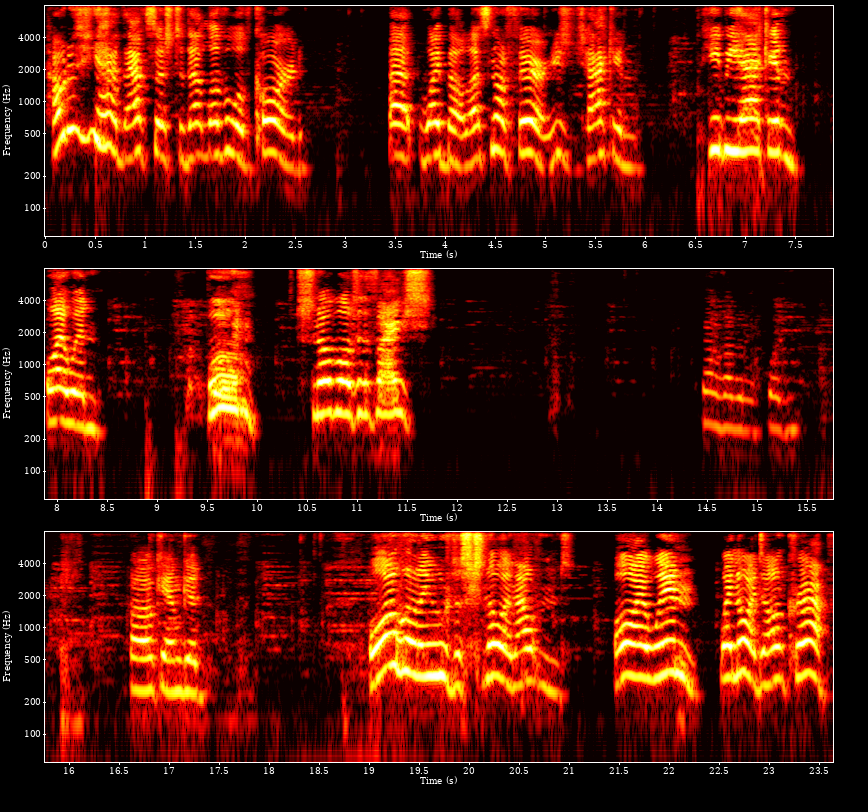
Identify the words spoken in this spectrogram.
how does he have access to that level of card at wipeout? That's not fair. He's hacking. He be hacking. Oh, I win. Boom! Snowball to the face. Long I been recording? Oh, okay, I'm good. Well, I'm gonna use the snowy mountains. Oh, I win! Wait, no, I don't. Crap!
